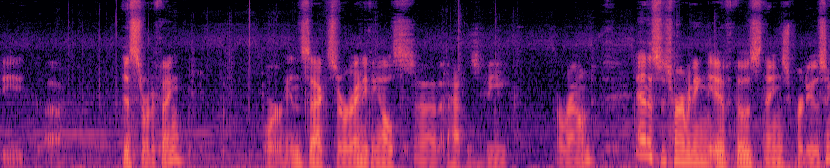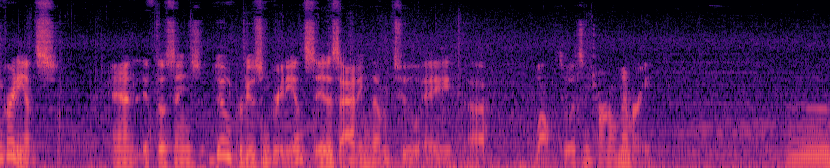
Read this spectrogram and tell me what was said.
the uh, this sort of thing, or insects, or anything else uh, that happens to be around, and it's determining if those things produce ingredients. And if those things do produce ingredients, it is adding them to a, uh, well, to its internal memory. Uh,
